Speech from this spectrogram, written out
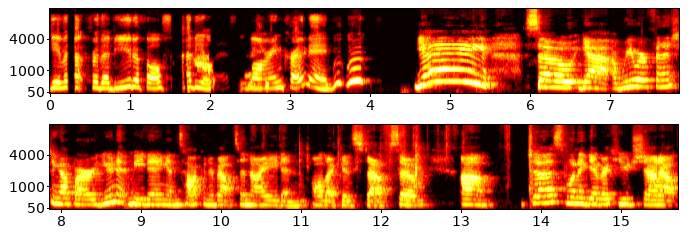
Give it up for the beautiful, fabulous Lauren Cronin. Whoop, whoop. Yay! So, yeah, we were finishing up our unit meeting and talking about tonight and all that good stuff. So, um, just want to give a huge shout out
